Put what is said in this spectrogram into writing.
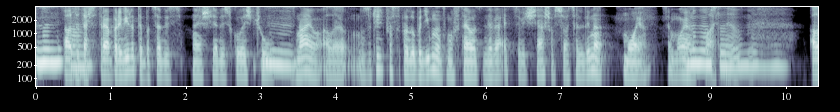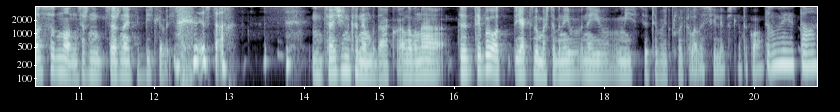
Ну, не але це теж треба перевірити, бо це десь, знаєш, я десь колись чув, mm. знаю, але звучить просто правдоподібно, тому що тебе з'являється відчуття, що все, ця людина моя, це моя ну, власність. Але все одно, ну це ж це ж навіть не після весілля. Ця жінка не мудак, але вона. Ти, ти би, от як ти думаєш, тебе в неї в місті ти б відкликала весілля після такого? Думаю, так.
